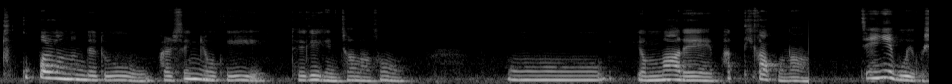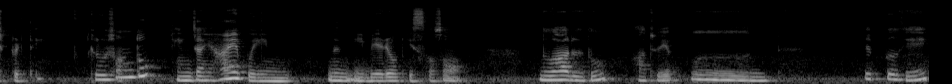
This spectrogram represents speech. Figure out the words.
두껍 발랐는데도 발색력이 되게 괜찮아서 어, 연말에 파티 가거나 쨍해 보이고 싶을 때 그리고 손도 굉장히 하얘 보이는 이 매력이 있어서 느와르도 아주 예쁜 예쁘게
